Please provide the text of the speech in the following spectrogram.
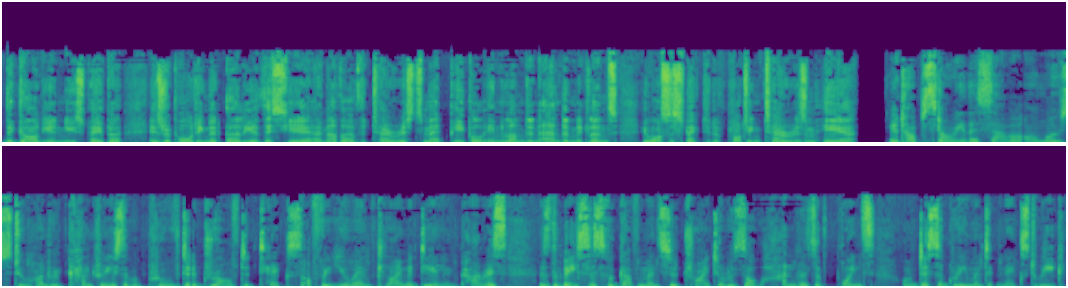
The Guardian newspaper is reporting that earlier this year, another of the terrorists met people in London and the Midlands who are suspected of plotting terrorism here. Your top story this hour, almost 200 countries have approved a draft text of a UN climate deal in Paris as the basis for governments to try to resolve hundreds of points of disagreement next week.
